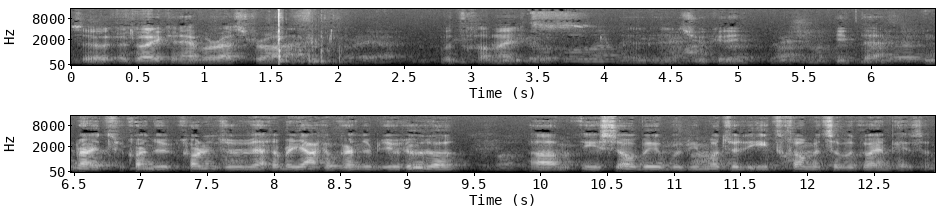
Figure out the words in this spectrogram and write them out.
so a guy could have a restaurant with chametz, and you could eat, eat that. Right, according to, according to Rabbi Yaakov, according to Yehuda, um, the Yisrael would be mutter to eat chametz of a goyim pesach.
